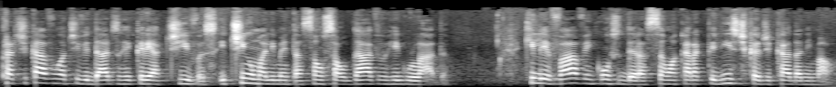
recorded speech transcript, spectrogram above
praticavam atividades recreativas e tinham uma alimentação saudável e regulada, que levava em consideração a característica de cada animal.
